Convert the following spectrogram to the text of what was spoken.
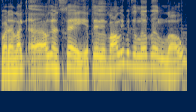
But I like. Uh, I was gonna say if the volume is a little bit low.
